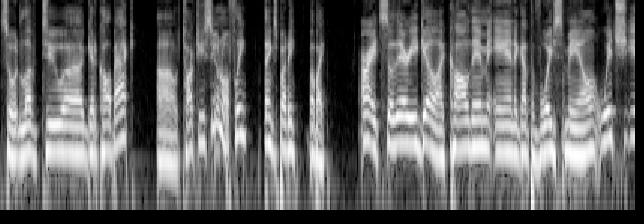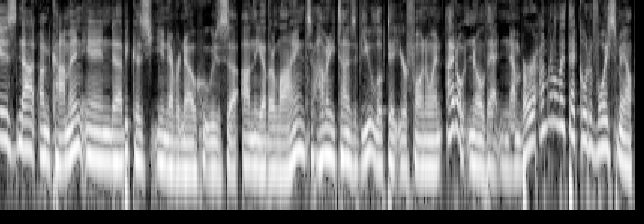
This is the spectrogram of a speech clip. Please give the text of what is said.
So I'd love to get a call back. Talk to you soon, hopefully. Thanks, buddy. Bye bye. All right, so there you go. I called him and I got the voicemail, which is not uncommon, and uh, because you never know who's uh, on the other line. So how many times have you looked at your phone and went, "I don't know that number. I'm going to let that go to voicemail."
